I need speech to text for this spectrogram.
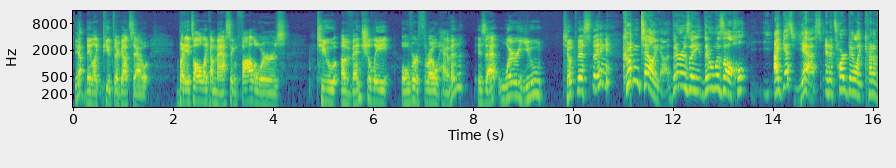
Yeah. They like puke their guts out. But it's all like amassing followers to eventually overthrow heaven? Is that where you took this thing? Couldn't tell you. There is a there was a whole I guess yes, and it's hard to like kind of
